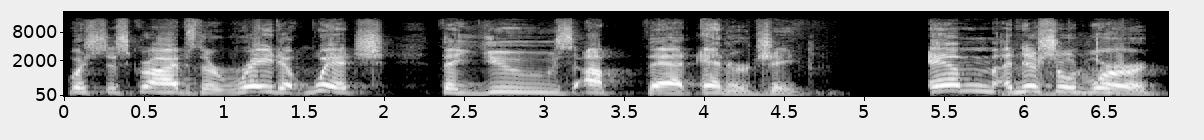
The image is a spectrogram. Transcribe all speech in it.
which describes the rate at which they use up that energy. M initialed word.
